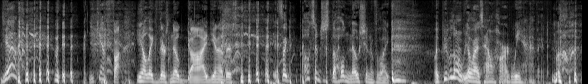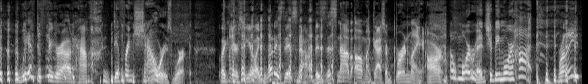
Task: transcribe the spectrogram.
Yeah. you can't find, you know, like there's no guide, you know, there's, it's like also just the whole notion of like, like people don't realize how hard we have it. we have to figure out how different showers work. Like there's, you're like, what is this knob? Is this knob? Oh my gosh, I burned my arm. Oh, more red should be more hot. right?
